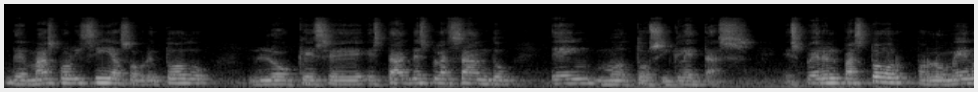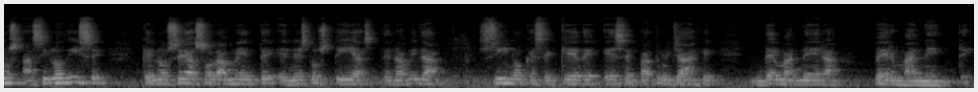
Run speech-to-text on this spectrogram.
de más policías, sobre todo lo que se están desplazando en motocicletas. Espera el pastor, por lo menos así lo dice, que no sea solamente en estos días de Navidad, sino que se quede ese patrullaje de manera permanente.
